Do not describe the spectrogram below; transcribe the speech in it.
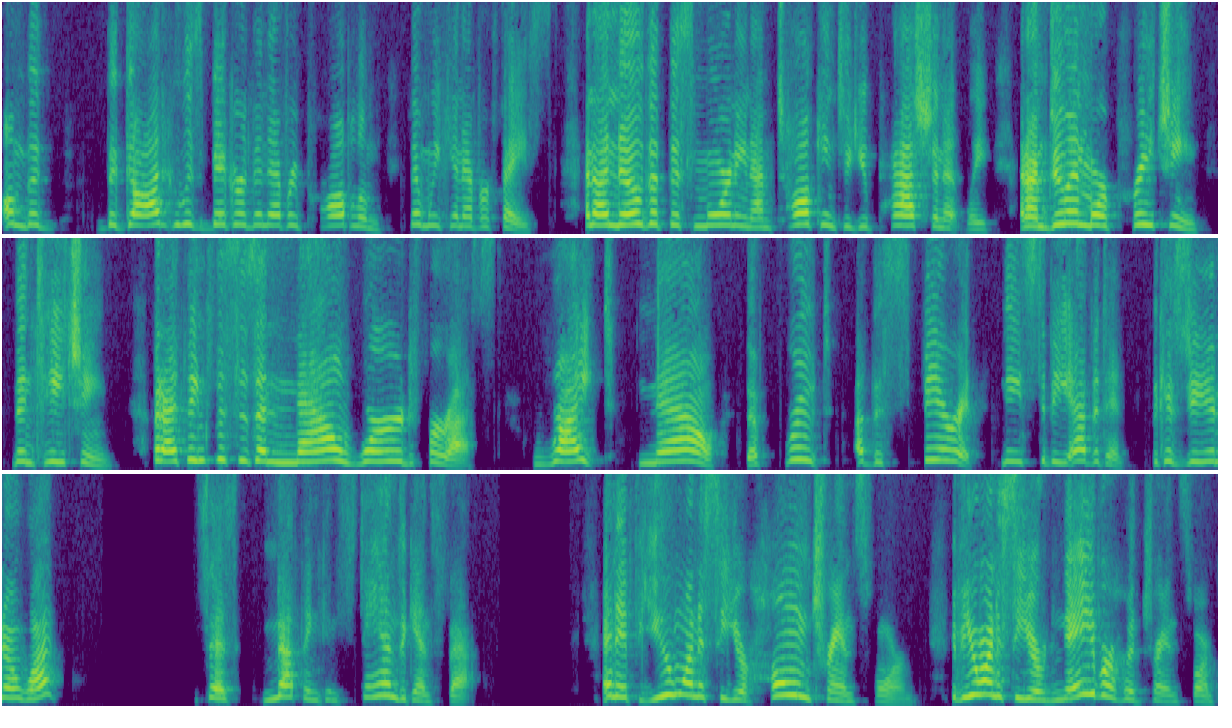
on the the God who is bigger than every problem than we can ever face. And I know that this morning I'm talking to you passionately and I'm doing more preaching than teaching. But I think this is a now word for us. Right now, the fruit of the Spirit needs to be evident because do you know what? It says nothing can stand against that. And if you want to see your home transformed, if you want to see your neighborhood transformed,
